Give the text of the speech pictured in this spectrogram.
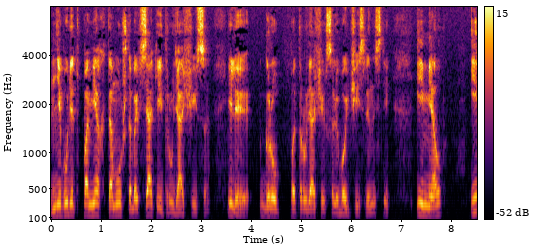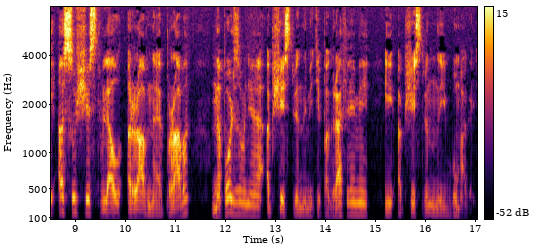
не будет помех тому, чтобы всякий трудящийся или группа трудящихся любой численности, имел и осуществлял равное право на пользование общественными типографиями и общественной бумагой.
